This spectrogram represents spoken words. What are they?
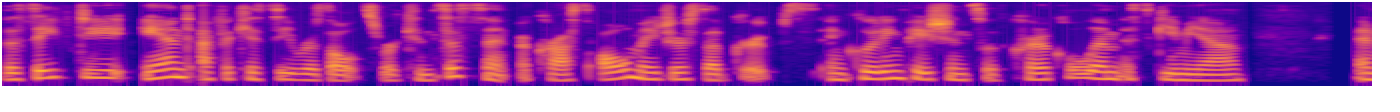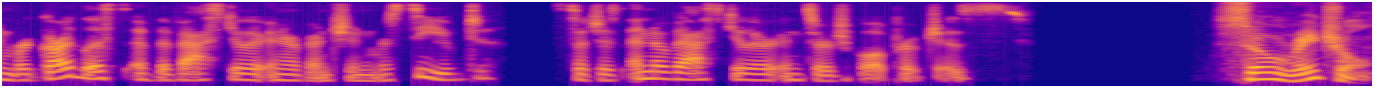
the safety and efficacy results were consistent across all major subgroups, including patients with critical limb ischemia, and regardless of the vascular intervention received, such as endovascular and surgical approaches. So, Rachel,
